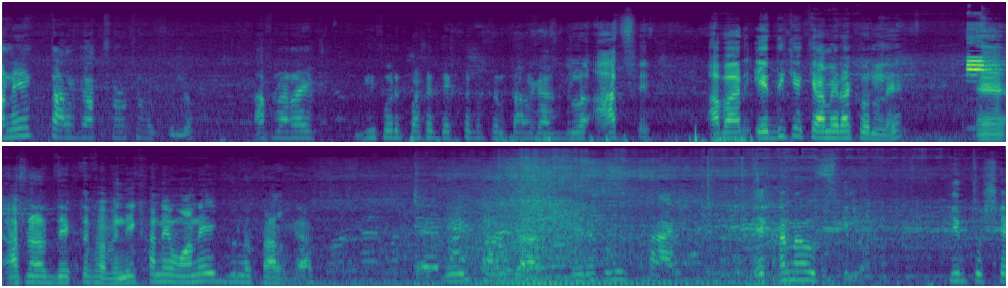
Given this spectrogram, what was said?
অনেক তাল গাছ ছোটো ছোটো ছিল। আপনারা বিপরীত পাশে দেখতে পাচ্ছেন তাল গাছগুলো আছে। আবার এদিকে ক্যামেরা করলে আপনারা দেখতে পাবেন, এখানে অনেকগুলো তাল গাছ। এই তাল গাছ এরকমই এখানেও ছিল, কিন্তু সে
